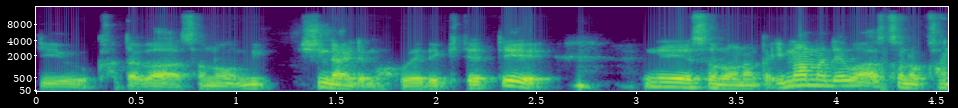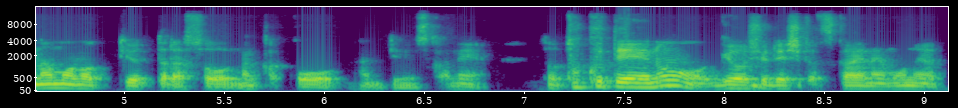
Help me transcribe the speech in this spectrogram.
ていう方が、そのみ市内でも増えてきてて、で、そのなんか今まではその金物って言ったらそう、なんかこう、なんていうんですかね、その特定の業種でしか使えないものやっ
